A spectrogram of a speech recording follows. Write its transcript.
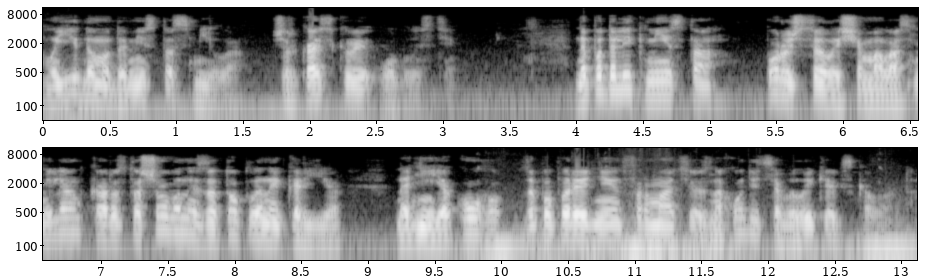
ми їдемо до міста Сміла Черкаської області. Неподалік міста, поруч з селищем Мала Смілянка, розташований затоплений кар'єр, на дні якого, за попередньою інформацією, знаходиться великий екскаватор.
